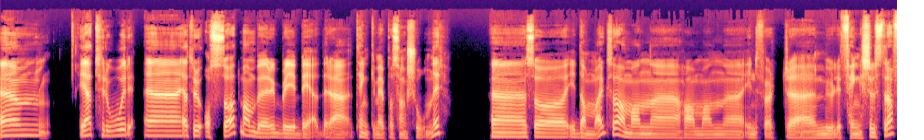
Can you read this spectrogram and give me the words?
Um, jeg tror, uh, jeg tror også at man bør bli bedre, tenke mer på sanksjoner. Uh, så i Danmark så har man, uh, har man innført mulig fengselsstraff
